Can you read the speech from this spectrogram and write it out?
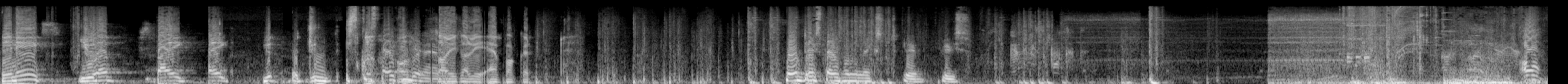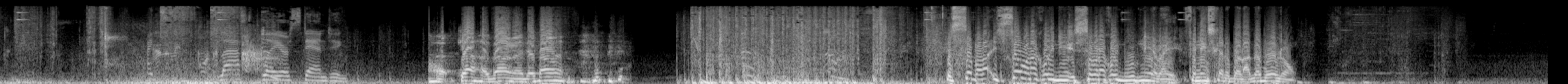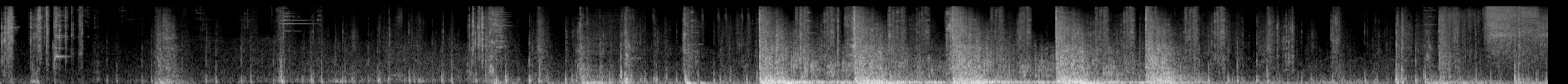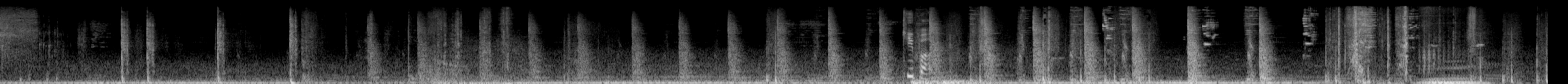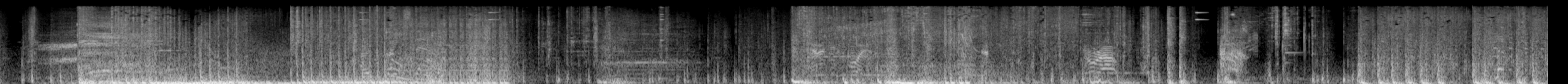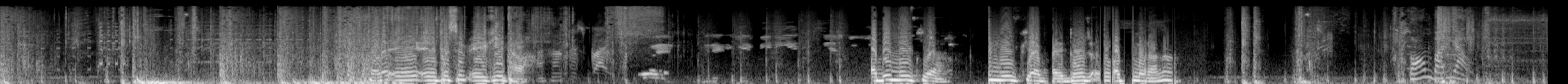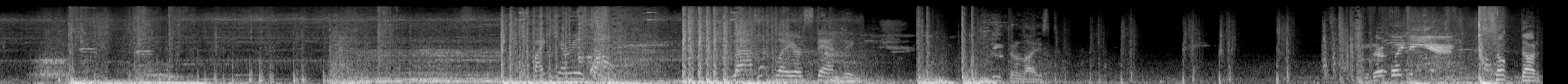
Phoenix you have spike spike. You, you इसको oh, spike oh, eh? लेना sorry sorry I fucked don't take spike from the next game please. Player standing. क्या हगा मैं? देखा मैं? इससे बड़ा इससे बड़ा कोई नहीं है इससे बड़ा कोई नूब नहीं है भाई। फिनिक्स कर बड़ा मैं बोल रहा हूँ। पे सिर्फ़ एक ही था। अभी मूव किया। मूव किया भाई। दो अब तो मरा ना। बॉम्ब बड़ी out spike carrier down last player standing neutralized कोई नहीं है। दर्द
